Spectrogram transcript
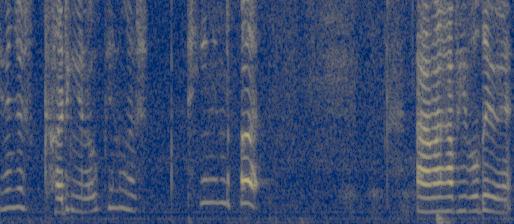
Even just cutting it open was a pain in the butt. I don't know how people do it.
